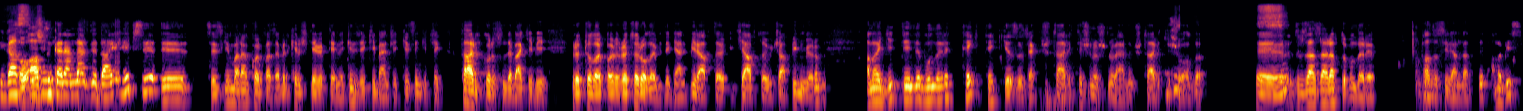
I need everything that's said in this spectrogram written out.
bir gazeteci... O altın kalemler de dahil hepsi e, Sezgin Baran Korkmaz Amerika Birleşik Devletleri'ne gidecek ki bence kesin gidecek. Tarih konusunda belki bir rötör, rötör olabilir yani bir hafta, iki hafta, üç hafta bilmiyorum. Ama gittiğinde bunları tek tek yazılacak. Şu tarihte şunu şunu verdim, şu tarihte şu oldu. Ee, Rıza Zarrab da bunları fazlasıyla anlattı. Ama biz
